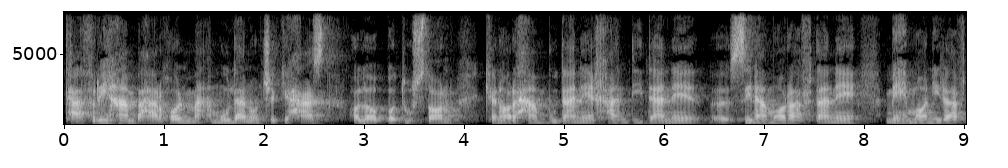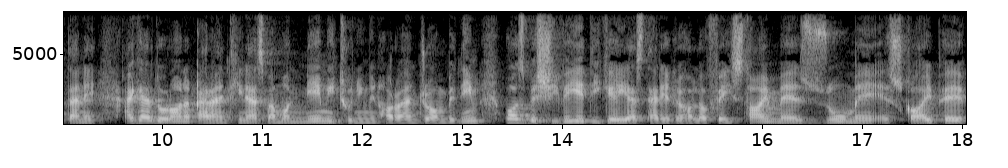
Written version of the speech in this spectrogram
تفریح هم به هر حال معمولا اونچه که هست حالا با دوستان کنار هم بودن خندیدن سینما رفتن مهمانی رفتن. اگر دوران قرنطینه است و ما نمی‌تونیم اینها رو انجام بدیم باز به شیوه دیگه ای از طریق حالا FaceTime Zoom Skype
